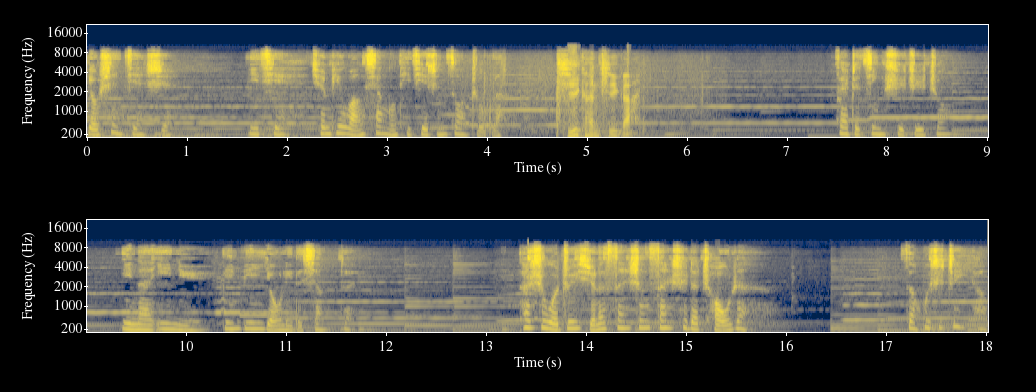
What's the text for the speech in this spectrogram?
有甚见识？一切全凭王相公替妾身做主了。岂敢岂敢！在这静室之中，一男一女彬彬有礼的相对。他是我追寻了三生三世的仇人，怎会是这样？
